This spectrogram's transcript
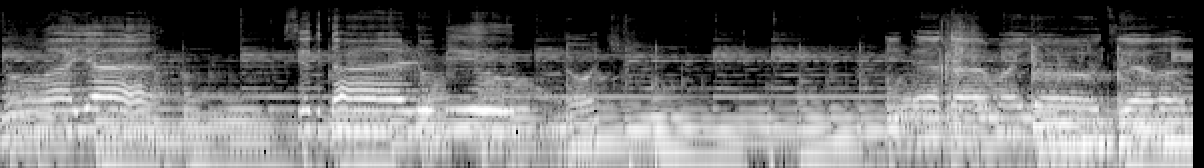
Ну а я всегда любил ночь. И это мое дело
